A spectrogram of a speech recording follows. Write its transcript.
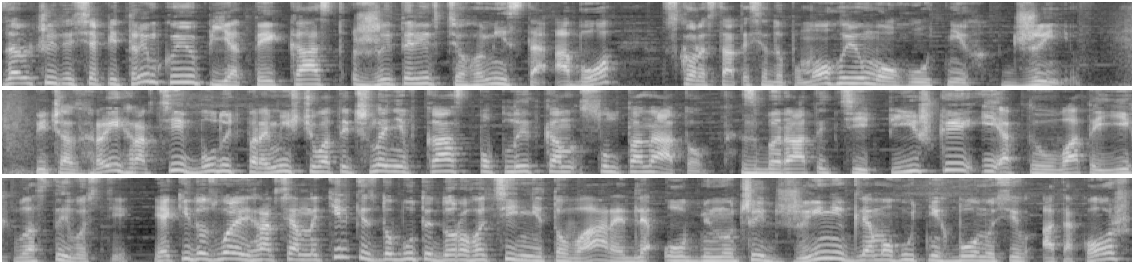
заручитися підтримкою п'яти каст жителів цього міста або скористатися допомогою могутніх джинів. Під час гри гравці будуть переміщувати членів каст по плиткам султанату, збирати ці фішки і активувати їх властивості, які дозволять гравцям не тільки здобути дорогоцінні товари для обміну чи джинів для могутніх бонусів, а також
